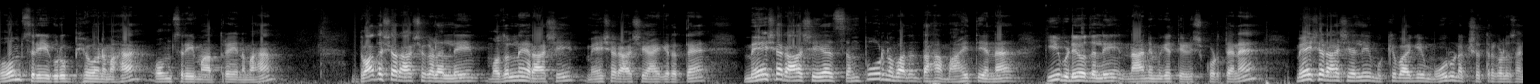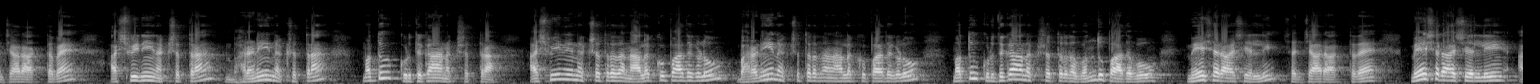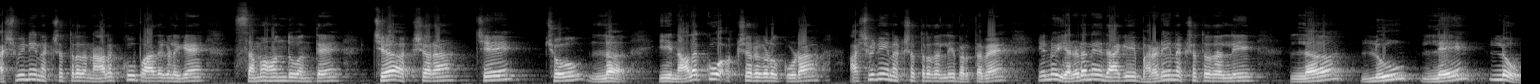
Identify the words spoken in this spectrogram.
ಓಂ ಶ್ರೀ ಗುರುಭ್ಯೋ ನಮಃ. ಓಂ ಶ್ರೀ ಮಾತ್ರೇ ನಮಃ. ದ್ವಾದಶ ರಾಶಿಗಳಲ್ಲಿ ಮೊದಲನೇ ರಾಶಿ ಮೇಷರಾಶಿ ಆಗಿರುತ್ತೆ. ಮೇಷರಾಶಿಯ ಸಂಪೂರ್ಣವಾದಂತಹ ಮಾಹಿತಿಯನ್ನು ಈ ವಿಡಿಯೋದಲ್ಲಿ ನಾನು ನಿಮಗೆ ತಿಳಿಸ್ಕೊಡ್ತೇನೆ. ಮೇಷರಾಶಿಯಲ್ಲಿ ಮುಖ್ಯವಾಗಿ ಮೂರು ನಕ್ಷತ್ರಗಳು ಸಂಚಾರ ಆಗ್ತವೆ. ಅಶ್ವಿನಿ ನಕ್ಷತ್ರ, ಭರಣಿ ನಕ್ಷತ್ರ ಮತ್ತು ಕೃತಿಕಾ ನಕ್ಷತ್ರ. ಅಶ್ವಿನಿ ನಕ್ಷತ್ರದ ನಾಲ್ಕು ಪಾದಗಳು, ಭರಣಿ ನಕ್ಷತ್ರದ ನಾಲ್ಕು ಪಾದಗಳು ಮತ್ತು ಕೃತಿಕಾ ನಕ್ಷತ್ರದ ಒಂದು ಪಾದವು ಮೇಷರಾಶಿಯಲ್ಲಿ ಸಂಚಾರ ಆಗ್ತದೆ. ಮೇಷರಾಶಿಯಲ್ಲಿ ಅಶ್ವಿನಿ ನಕ್ಷತ್ರದ ನಾಲ್ಕು ಪಾದಗಳಿಗೆ ಸಮ ಹೊಂದುವಂತೆ ಚ ಅಕ್ಷರ, ಚೆ, ಚೋ, ಲ ಈ ನಾಲ್ಕು ಅಕ್ಷರಗಳು ಕೂಡ ಅಶ್ವಿನಿ ನಕ್ಷತ್ರದಲ್ಲಿ ಬರ್ತವೆ. ಇನ್ನು ಎರಡನೇದಾಗಿ ಭರಣಿ ನಕ್ಷತ್ರದಲ್ಲಿ ಲ, ಲು, ಲೆ, ಲೋ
